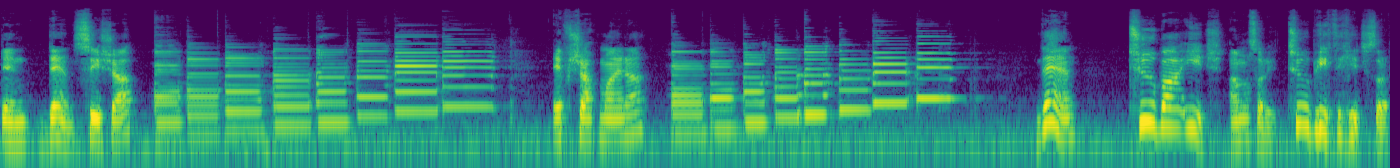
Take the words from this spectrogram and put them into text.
then then C sharp. F sharp minor. Then two bar each. I'm sorry, two beat each. Sorry.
